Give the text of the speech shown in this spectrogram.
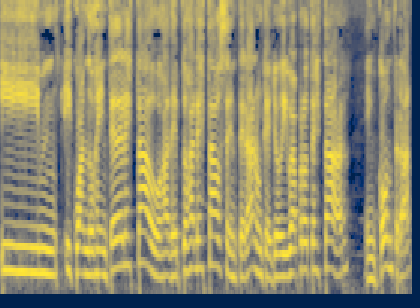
y, y cuando gente del Estado, adeptos al Estado, se enteraron que yo iba a protestar en contra,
